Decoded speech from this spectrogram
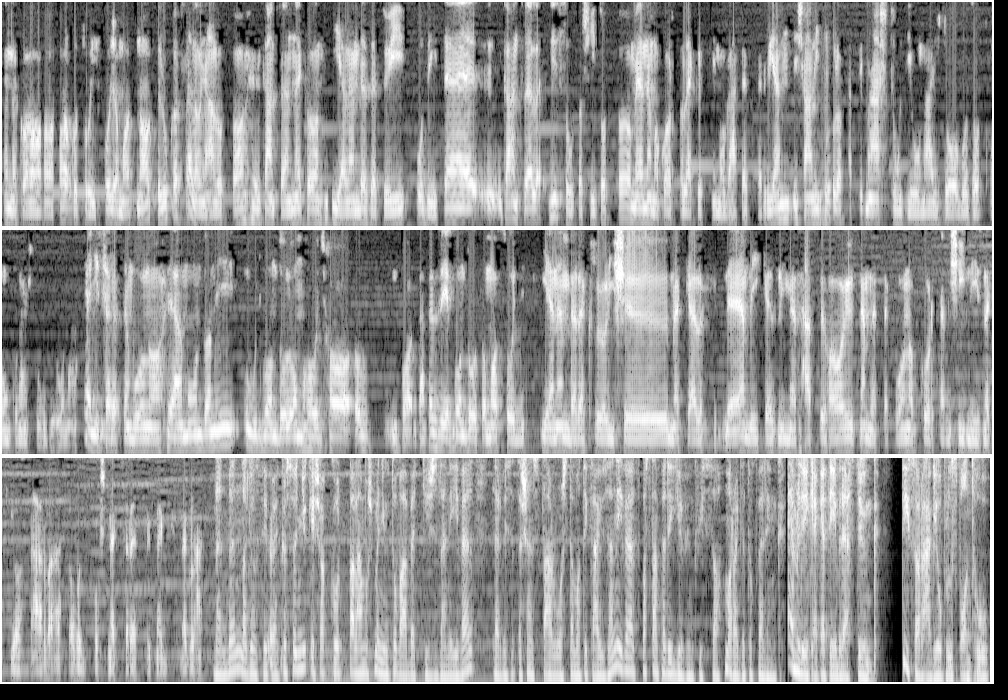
ennek a alkotói folyamatnak, Lukasz felajánlotta Cantwellnek a ILM vezetői pozit, de Cantwell visszautasította, mert nem akarta lekötni magát egyszerűen, és állítólag hát egy más stúdiónál is dolgozott, konkurens stúdiónál. Ennyit szerettem volna elmondani. Úgy gondolom, hogy ha tehát ezért gondoltam azt, hogy ilyen emberekről is meg kell emlékezni, mert hát ha ők nem lettek volna, akkor nem is így néznek ki a Star Wars, ahogy most megszerettük, meg, meglátni. Rendben, nagyon szépen köszönjük, és akkor talán most menjünk tovább egy kis zenével, természetesen Star Wars tematikájú zenével, aztán pedig jövünk vissza. Maradjatok velünk! Emlékeket ébresztünk! tiszarádióplus.hu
